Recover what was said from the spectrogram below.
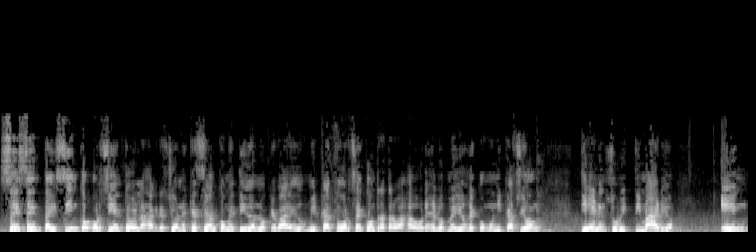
65% de las agresiones que se han cometido en lo que va de 2014 contra trabajadores de los medios de comunicación tienen su victimario en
